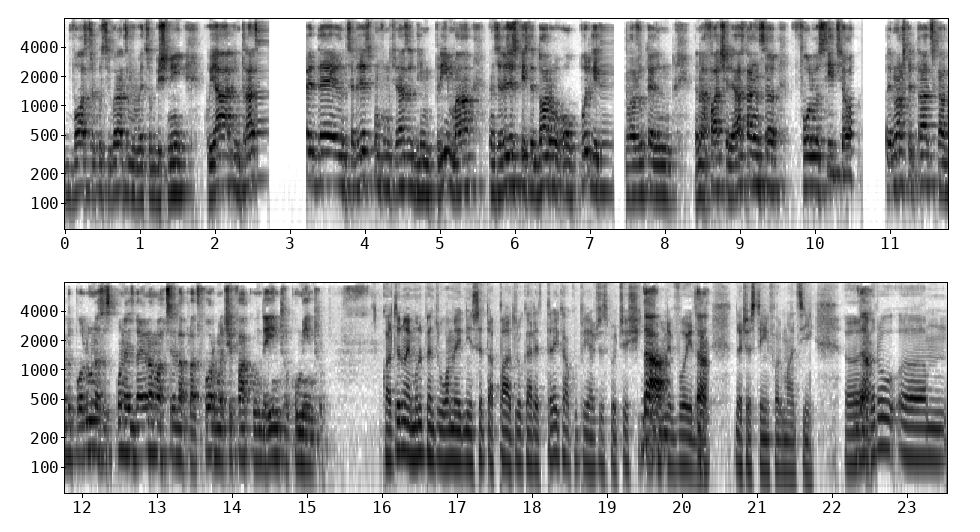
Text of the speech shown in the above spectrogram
voastră, cu siguranță vă veți obișnui cu ea. Intrați repede, înțelegeți cum funcționează din prima, înțelegeți că este doar o pârghie care vă ajute în, în afacerea asta, însă folosiți-o, de nu așteptați ca după o lună să spuneți, dar eu n-am acces la platformă, ce fac, unde intru, cum intru. Cu atât mai mult pentru oamenii din seta 4 care trec acum prin acest proces și da, au nevoie da. de, de aceste informații. Da. Doru, uh,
